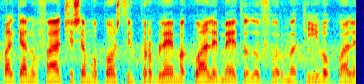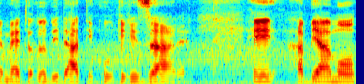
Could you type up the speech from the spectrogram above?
qualche anno fa ci siamo posti il problema quale metodo formativo, quale metodo didattico utilizzare e abbiamo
